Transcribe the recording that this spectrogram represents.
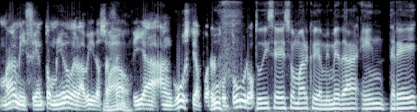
mami, siento miedo de la vida, o sea, sentía angustia por el futuro. Tú dices eso, Marco, y a mí me da entre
